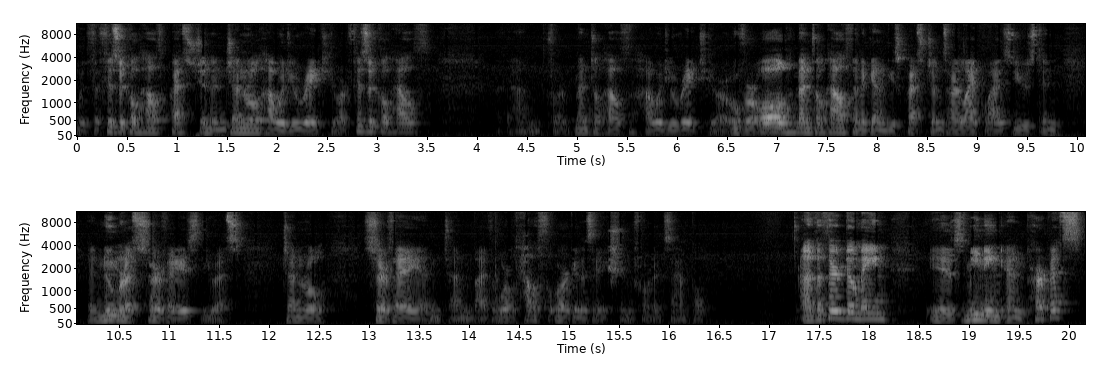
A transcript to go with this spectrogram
with the physical health question, in general, how would you rate your physical health? Um, for mental health, how would you rate your overall mental health? And again, these questions are likewise used in, in numerous surveys, the US General Survey and um, by the World Health Organization, for example. Uh, the third domain is meaning and purpose,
